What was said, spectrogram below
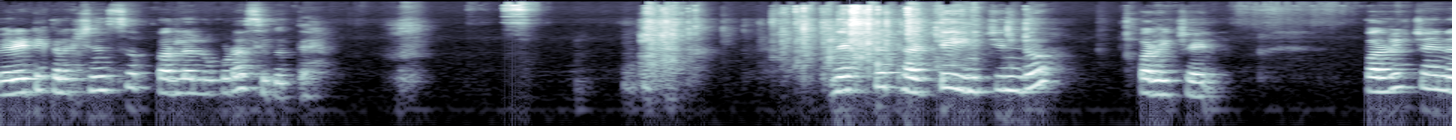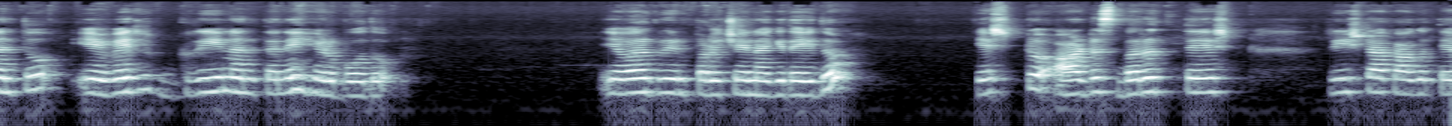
ವೆರೈಟಿ ಕಲೆಕ್ಷನ್ಸ್ ಪರ್ಲಲ್ಲೂ ಕೂಡ ಸಿಗುತ್ತೆ. ನೆಕ್ಸ್ಟ್ ಥರ್ಟಿ ಇಂಚಿಂದು ಪರ್ಲ್ ಚೈನ್ ಪರ್ಲ್ ಚೈನ್ ಅಂತೂ ಎವರ್ ಗ್ರೀನ್ ಅಂತಲೇ ಹೇಳ್ಬೋದು. ಎವರ್ ಗ್ರೀನ್ ಪರ್ಲ್ ಚೈನ್ ಆಗಿದೆ ಇದು. ಎಷ್ಟು ಆರ್ಡರ್ಸ್ ಬರುತ್ತೆ ರೀಸ್ಟಾಕ್ ಆಗುತ್ತೆ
